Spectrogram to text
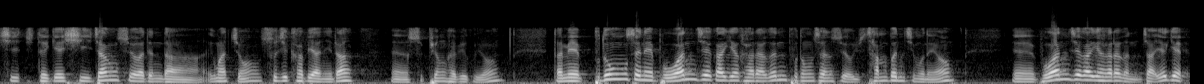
시, 주택의 시장 수요가 된다. 이거 맞죠? 수직합이 아니라 예, 수평합이고요. 다음에 부동산의 보완제 가격 하락은 부동산 수요 3번 지문에요. 예, 보완제 가격 하락은 자 여기에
